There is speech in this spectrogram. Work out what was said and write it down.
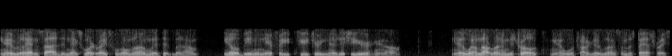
you know, really hadn't decided the next what race we're gonna run with it, but um, you know, being in the near future, you know, this year and um you know, when I'm not running the truck, you know, we'll try to go run some of his past races.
